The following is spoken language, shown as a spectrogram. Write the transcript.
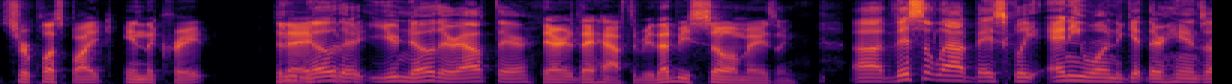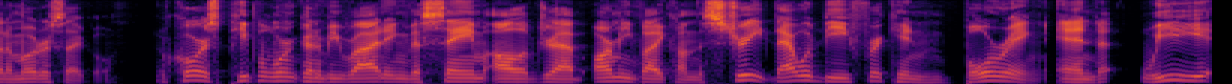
surplus bike in the crate today? You know be- you know they're out there. They're, they have to be. That'd be so amazing. Uh, this allowed basically anyone to get their hands on a motorcycle. Of course, people weren't going to be riding the same olive drab army bike on the street. That would be freaking boring, and we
